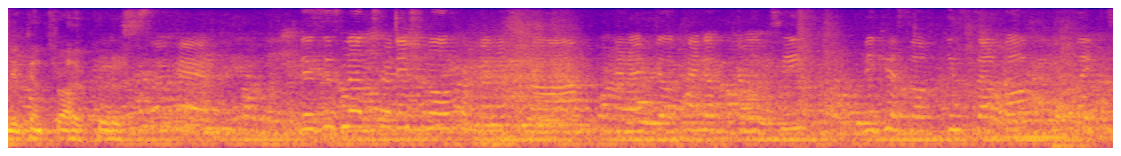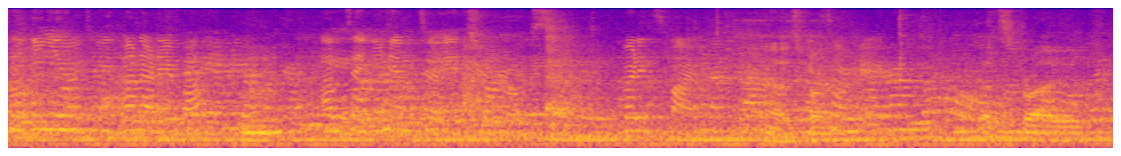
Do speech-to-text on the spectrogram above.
You can try first. Okay. This is not traditional from Venezuela, and I feel kind of guilty because of instead of like taking you to eat an arepa, I'm taking him to eat churros. But it's fine. Yeah, it's fine. It's okay. Let's try it.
